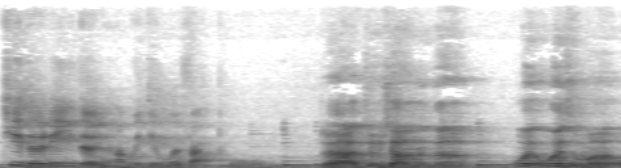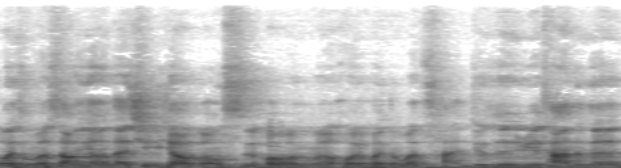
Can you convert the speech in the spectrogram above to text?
既得利益的人，他们一定会反扑。对啊，就像那个为为什么为什么商鞅在秦孝公死后那么会会那么惨，就是因为他那个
